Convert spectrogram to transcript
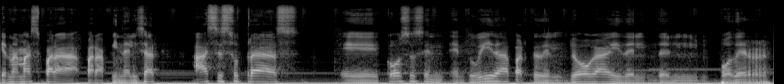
ya nada más para, para finalizar, ¿haces otras eh, cosas en, tu vida, aparte del yoga y del, poder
